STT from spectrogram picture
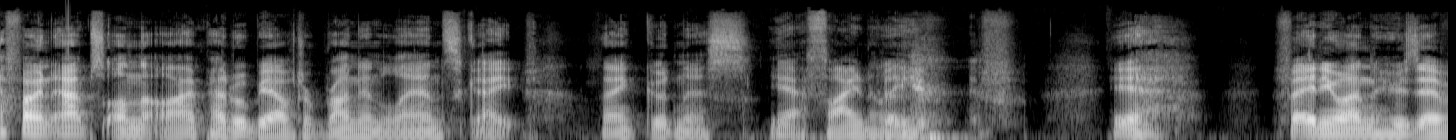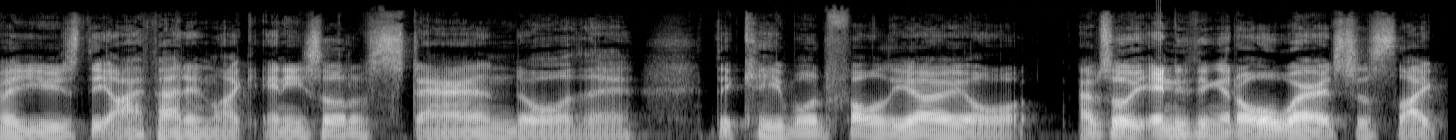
iPhone apps on the iPad will be able to run in landscape. Thank goodness. yeah. Finally. Yeah. For anyone who's ever used the iPad in like any sort of stand or the the keyboard folio or absolutely anything at all where it's just like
